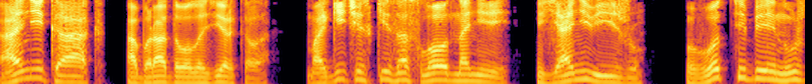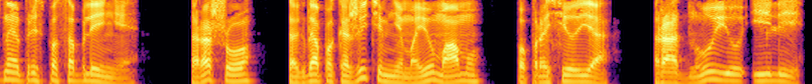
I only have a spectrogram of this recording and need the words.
«А никак», — обрадовало зеркало. «Магический заслон на ней. Я не вижу». «Вот тебе и нужное приспособление». «Хорошо, тогда покажите мне мою маму», — попросил я. «Родную или...»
